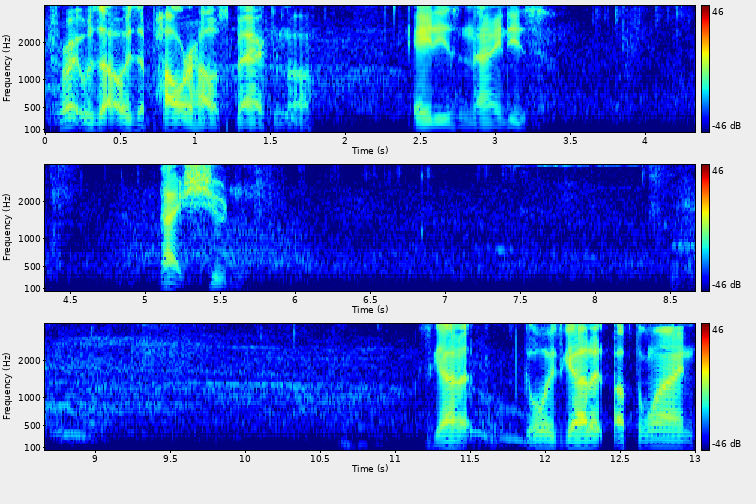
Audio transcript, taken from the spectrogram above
Detroit was always a powerhouse back in the 80s and 90s. Nice shooting. Got it. Goalie's got it. Up the line.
